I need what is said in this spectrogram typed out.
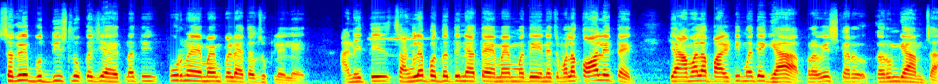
सगळे बुद्धिस्ट लोक जे आहेत ना ते पूर्ण एम आय एमकडे आता झुकलेले आहेत. आणि ते चांगल्या पद्धतीने आता एम आय एममध्ये येण्याचे मला कॉल येत आहेत की आम्हाला पार्टीमध्ये घ्या प्रवेश कर करून घ्या आमचा.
